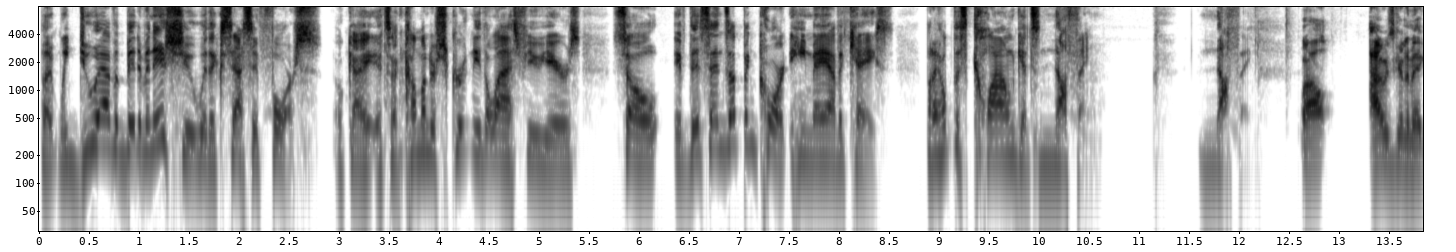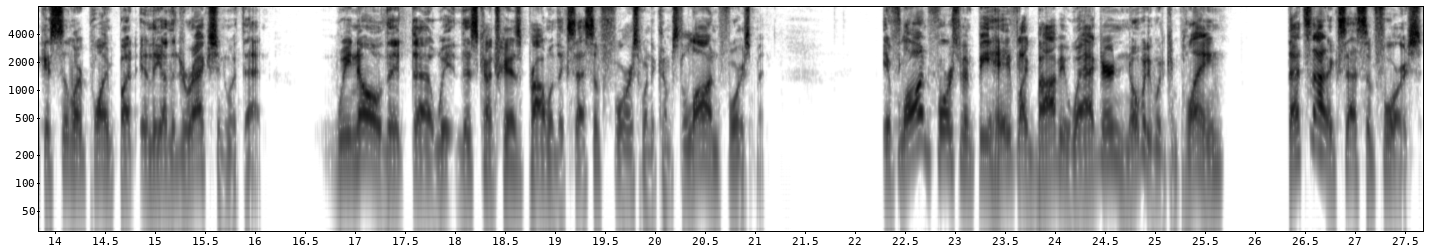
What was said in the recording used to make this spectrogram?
but we do have a bit of an issue with excessive force. Okay. It's come under scrutiny the last few years. So if this ends up in court, he may have a case. But I hope this clown gets nothing. nothing. Well, I was going to make a similar point, but in the other direction with that. We know that uh, we, this country has a problem with excessive force when it comes to law enforcement. If law enforcement behaved like Bobby Wagner, nobody would complain. That's not excessive force.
